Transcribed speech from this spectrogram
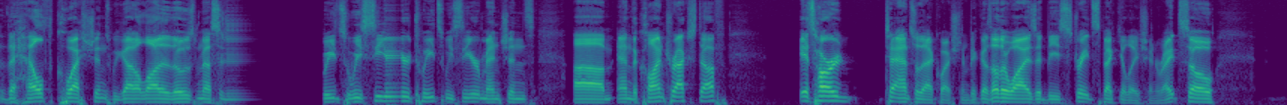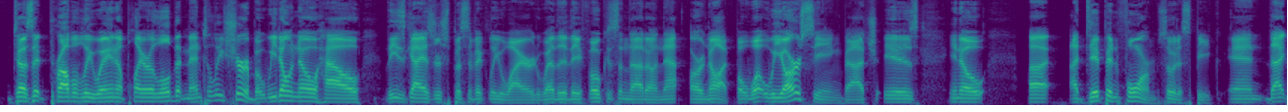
the health questions, we got a lot of those messages. So we see your tweets, we see your mentions, um, and the contract stuff. It's hard to answer that question because otherwise it'd be straight speculation, right? So does it probably weigh in a player a little bit mentally? Sure, but we don't know how these guys are specifically wired, whether they focus on that on that or not. But what we are seeing, Batch, is you know uh, a dip in form, so to speak, and that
